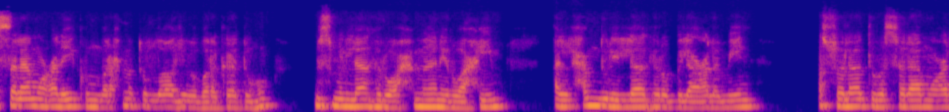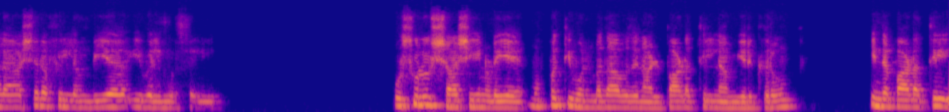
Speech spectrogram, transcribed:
السلام عليكم ورحمة الله وبركاته بسم الله الرحمن الرحيم الحمد لله رب العالمين الصلاة والسلام على أشرف الأنبياء والمرسلين உசுலு ஷாஷியினுடைய முப்பத்தி ஒன்பதாவது நாள் பாடத்தில் நாம் இருக்கிறோம் இந்த பாடத்தில்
